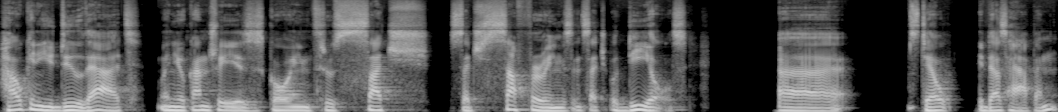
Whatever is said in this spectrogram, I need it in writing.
how can you do that when your country is going through such such sufferings and such ordeals? Uh, still it does happen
